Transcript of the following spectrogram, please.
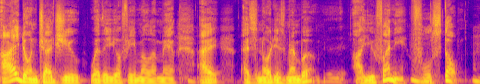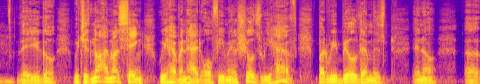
I don't judge you whether you're female or male. I, as an audience member, are you funny? Mm-hmm. Full stop. Mm-hmm. There you go. Which is not. I'm not saying we haven't had all female shows. We have, but we build them as you know, uh,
